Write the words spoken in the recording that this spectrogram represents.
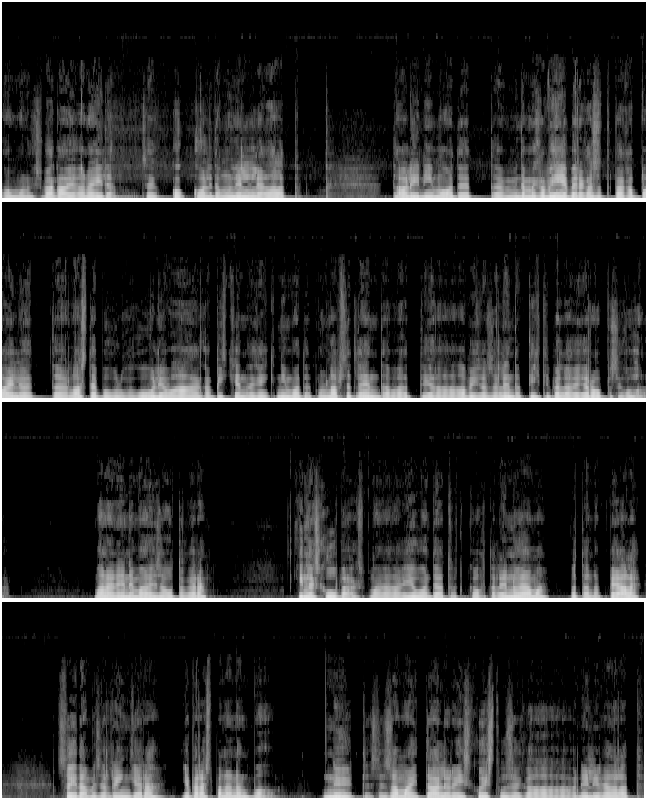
on mul üks väga hea näide, see kokku oli ta mul neli nädalat. ta oli niimoodi, et mida me ka meie pere kasutab väga palju, et laste puhul ka koolivaheaega pikendada kõik niimoodi, et mul lapsed lendavad ja abikaasa lendab tihtipeale Euroopasse kohale. ma lähen enne majas autoga ära, kindlaks kuupäevaks ma jõuan teatud kohta lennujaama, võtan nad peale, sõidame seal ringi ära ja pärast panen nad maha. nüüd seesama Itaalia reis kestvusega neli nädalat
